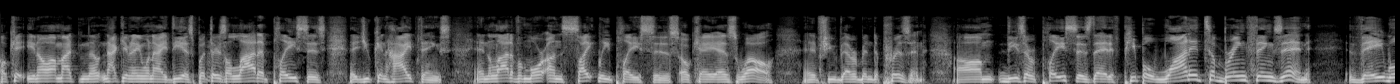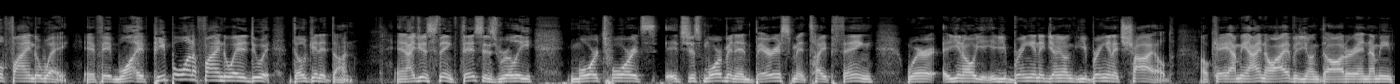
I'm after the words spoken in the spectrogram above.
Okay, you know, I'm not no, not giving anyone ideas, but there's a lot of places that you can hide things, and a lot of more unsightly places. Okay, as well. If you've ever been to prison, um, these are places that if people wanted to bring things in, they will find a way. If it want, if people want to find a way to do it, they'll get it done. And I just think this is really more towards it's just more of an embarrassment type thing where you know you, you bring in a young you bring in a child. Okay, I mean I know I have a young daughter, and I mean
